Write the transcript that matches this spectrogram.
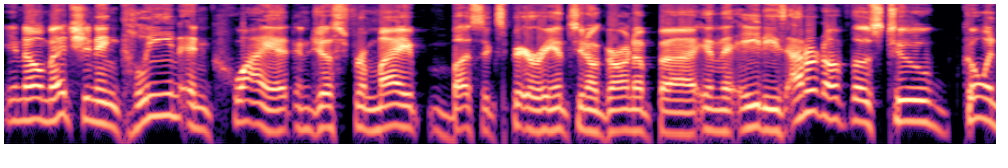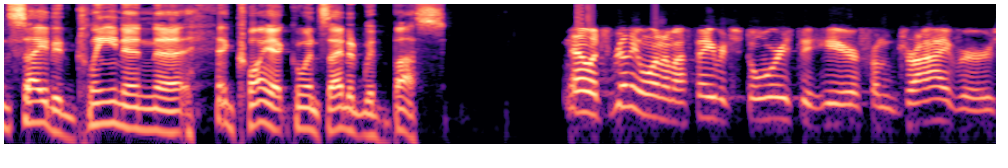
You know, mentioning clean and quiet, and just from my bus experience, you know, growing up uh, in the 80s, I don't know if those two coincided, clean and uh, quiet coincided with bus. No, it's really one of my favorite stories to hear from drivers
